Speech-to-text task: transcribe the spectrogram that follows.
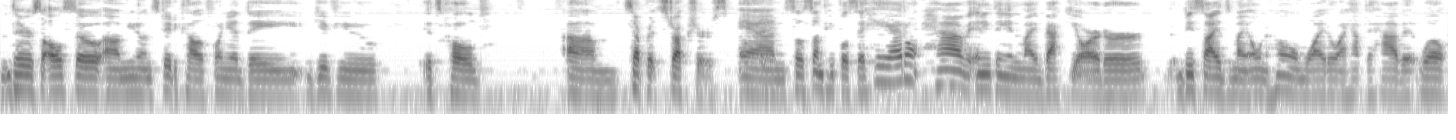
there's also, um, you know, in the state of California, they give you, it's called um, separate structures. Okay. And so some people say, hey, I don't have anything in my backyard or besides my own home. Why do I have to have it? Well,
